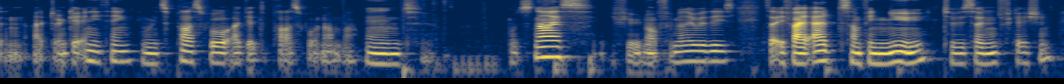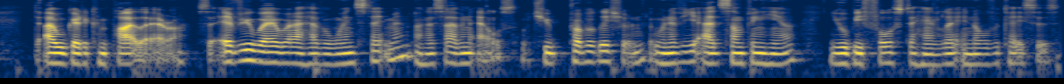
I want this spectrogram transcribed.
then I don't get anything. When it's passport, I get the passport number. And what's nice, if you're not familiar with these, that if I add something new to this identification, I will get a compiler error. So everywhere where I have a when statement, unless I have an else, which you probably shouldn't, whenever you add something here, you'll be forced to handle it in all the cases,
